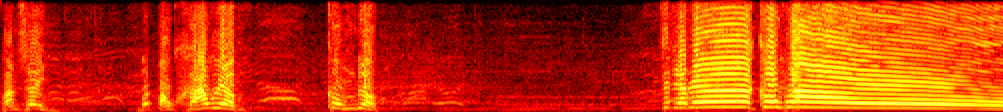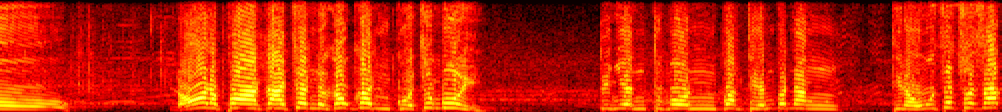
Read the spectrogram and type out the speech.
Văn Sinh, một bóng khá nguy hiểm. Không được. Dứt điểm đấy không vào. Đó là pha ra chân ở góc gần của Trương Bùi. Tuy nhiên, thủ môn Văn Tiến vẫn đang thi đấu rất xuất sắc.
